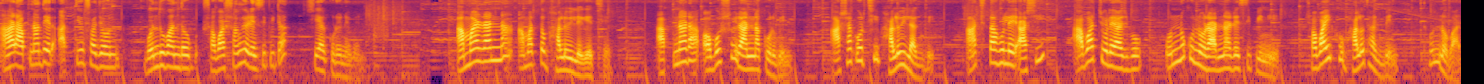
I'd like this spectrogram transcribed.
আর আপনাদের আত্মীয় স্বজন, বন্ধুবান্ধব সবার সঙ্গে রেসিপিটা শেয়ার করে নেবেন। আমার রান্না আমার তো ভালোই লেগেছে। আপনারা অবশ্যই রান্না করবেন। আশা করছি ভালোই লাগবে। আজ তাহলে আসি, আবার চলে আসব অন্য কোনো রান্নার রেসিপি নিয়ে। সবাই খুব ভালো থাকবেন। ধন্যবাদ।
